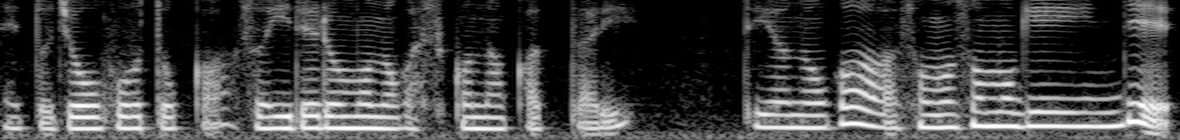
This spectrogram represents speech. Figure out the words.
えっと、情報とかそう入れるものが少なかったりっていうのがそもそも原因で、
